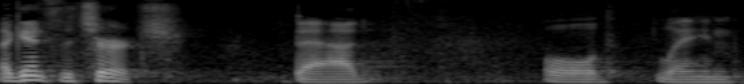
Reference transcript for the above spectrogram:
against the church, bad, old, lame.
